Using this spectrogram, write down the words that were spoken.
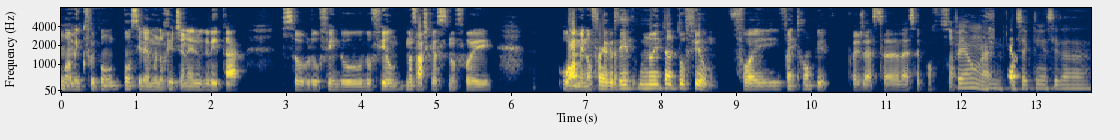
um homem que foi para um, para um cinema no Rio de Janeiro gritar sobre o fim do, do filme, mas acho que esse não foi. O homem não foi agredido, no entanto, o filme foi, foi interrompido depois dessa, dessa confusão. Foi há um ano, pensei que tinha sido há,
